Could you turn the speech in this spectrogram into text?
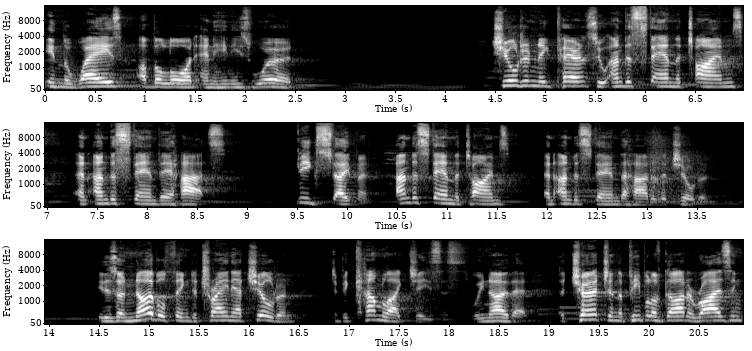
in the ways of the Lord and in His Word. Children need parents who understand the times and understand their hearts. Big statement. Understand the times and understand the heart of the children. It is a noble thing to train our children to become like Jesus. We know that. The church and the people of God are rising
